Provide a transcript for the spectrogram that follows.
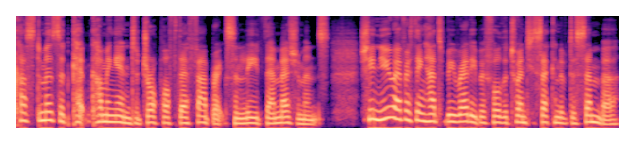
Customers had kept coming in to drop off their fabrics and leave their measurements. She knew everything had to be ready before the 22nd of December,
